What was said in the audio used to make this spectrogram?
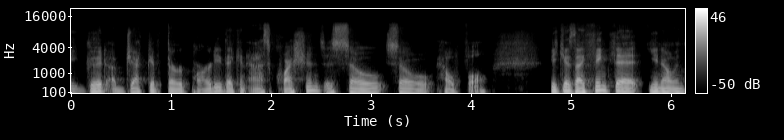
a good objective third party that can ask questions is so, so helpful because I think that you know in,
